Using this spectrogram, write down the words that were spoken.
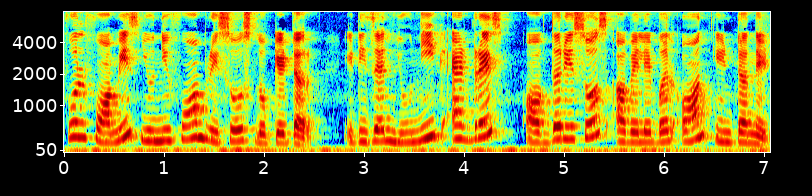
Full form is Uniform Resource Locator. It is an unique address of the resource available on internet.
